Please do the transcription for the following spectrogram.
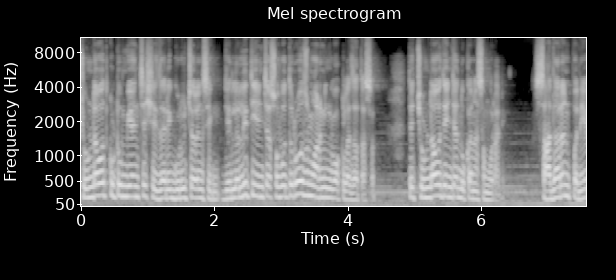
चुंडावत कुटुंबियांचे शेजारी गुरुचरण सिंग जे ललित यांच्यासोबत रोज मॉर्निंग वॉकला जात असत ते चुंडावत यांच्या दुकानासमोर आले. साधारणपणे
